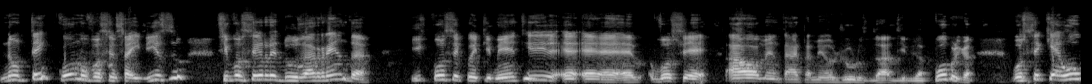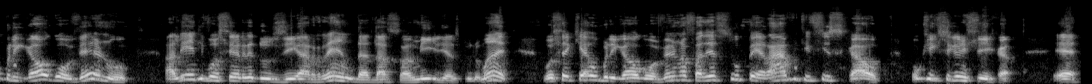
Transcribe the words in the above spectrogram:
Não tem como você sair disso se você reduz a renda e, consequentemente, é, é, é você, ao aumentar também os juros da dívida pública, você quer obrigar o governo, além de você reduzir a renda das famílias e tudo mais, você quer obrigar o governo a fazer superávit fiscal. O que, que significa? É,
